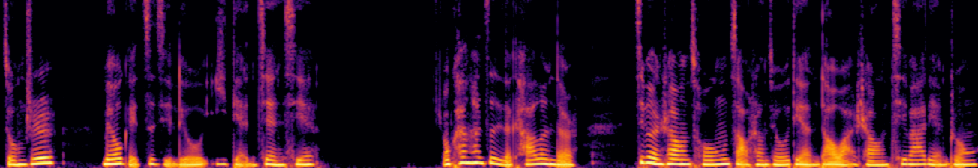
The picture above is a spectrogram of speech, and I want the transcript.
总之，没有给自己留一点间歇。我看看自己的 calendar。基本上从早上九点到晚上七八点钟，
